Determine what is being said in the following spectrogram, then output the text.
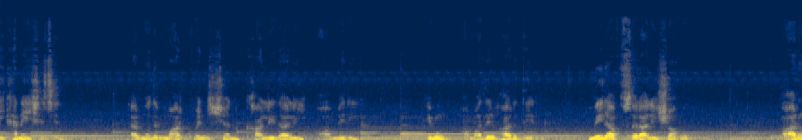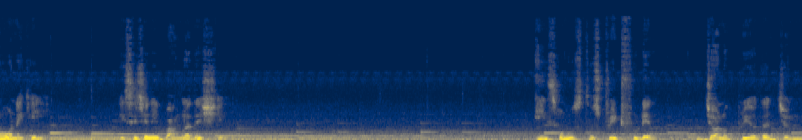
এখানে এসেছেন। তার মধ্যে মার্ক ভেনশন খালিদ আলী, আমেরি এবং আমাদের ভারতের মীর আফসার আলী সহ আরও অনেকেই এসেছেন এই বাংলাদেশে। এই সমস্ত স্ট্রিট ফুডের জনপ্রিয়তার জন্য।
